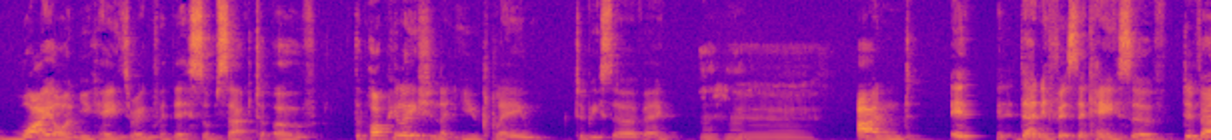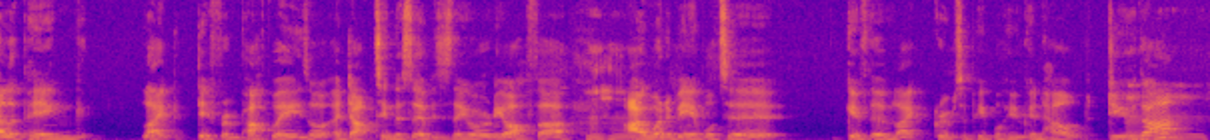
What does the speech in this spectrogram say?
why aren't you catering for this subsect of the population that you claim to be serving? Mm-hmm. And it, then, if it's a case of developing like different pathways or adapting the services they already offer, mm-hmm. I want to be able to give them like groups of people who can help do mm-hmm. that.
